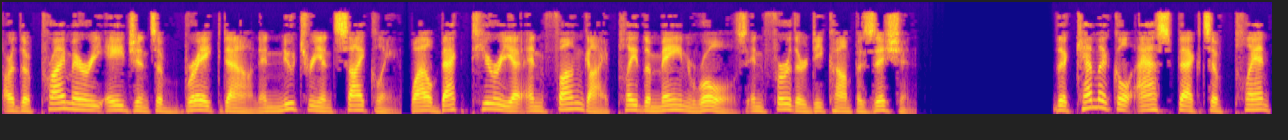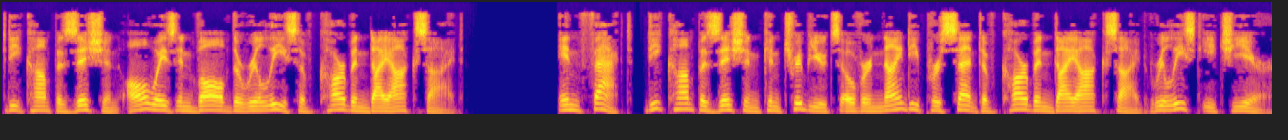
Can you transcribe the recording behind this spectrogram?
are the primary agents of breakdown and nutrient cycling, while bacteria and fungi play the main roles in further decomposition. The chemical aspects of plant decomposition always involve the release of carbon dioxide. In fact, decomposition contributes over 90% of carbon dioxide released each year.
